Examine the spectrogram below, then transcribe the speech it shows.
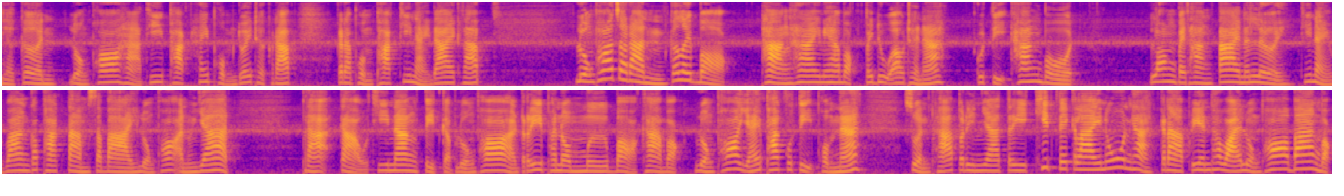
เหลือเกิน หลวงพ่อหาที่พักให้ผมด้วยเถอะครับ กระผมพักที่ไหนได้ครับ หลวงพ่อจรันก็เลยบอกทางให้นะคะบอกไปดูเอาเถอะนะ กุฏิข้างโบสถ์ล่องไปทางใต้นั้นเลย ที่ไหนว่างก็พักตามสบาย หลวงพ่ออนุญาต พระเก่าที่นั่งติดกับหลวงพ่อ รีบพนมมือบอกค่ะบอกหลวงพ่ออย่าให้พักกุฏิผมนะ ส่วนพระปริญญาตรีคิดไปไกลนู่นค่ะ กราบเรียนถวายหลวงพ่อบ้างบอก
